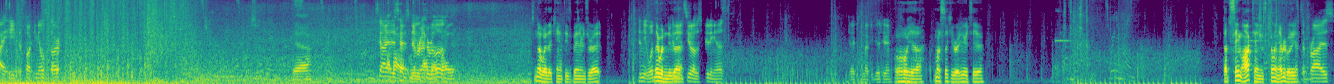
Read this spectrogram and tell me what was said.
I hate the fucking L star. Yeah. This guy, I this thought guy just never had to reload. No way they can't these banners, right? Didn't you- what- They wouldn't do couldn't that. even see what I was shooting at. Yeah, actually might be good here. Oh yeah. I'm gonna stick you right here too. Let's bring 'em home. That same Octane is killing everybody. That's a prize.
